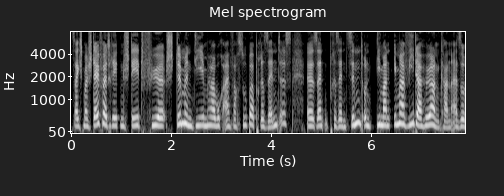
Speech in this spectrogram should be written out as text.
sag ich mal, stellvertretend steht für Stimmen, die im Hörbuch einfach super präsent ist, äh, sind und die man immer wieder hören kann. Also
